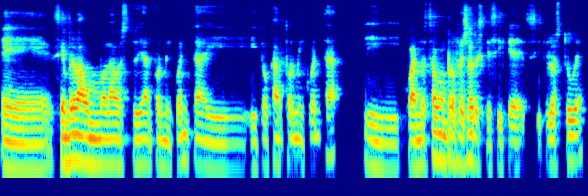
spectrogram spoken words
Eh, siempre me ha molado estudiar por mi cuenta y, tocar por mi cuenta y cuando he estado con profesores que sí que sí que los tuve,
